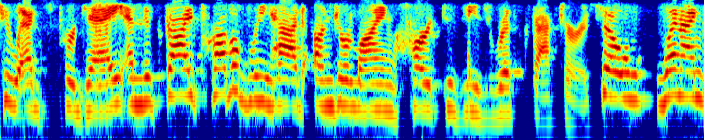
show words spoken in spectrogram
two eggs per day, and this guy probably had underlying heart disease risk factors. So when I'm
